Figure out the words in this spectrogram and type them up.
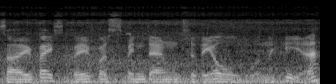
So basically, if I spin down to the old one here,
